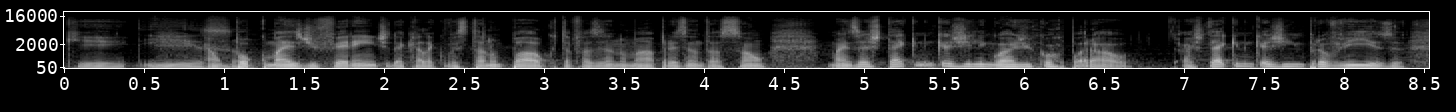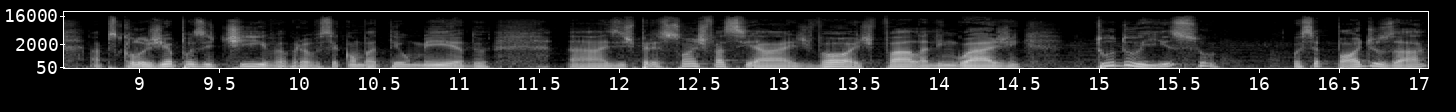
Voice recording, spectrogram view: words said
Que Isso. é um pouco mais diferente daquela que você está no palco, está fazendo uma apresentação. Mas as técnicas de linguagem corporal, as técnicas de improviso, a psicologia positiva para você combater o medo, as expressões faciais, voz, fala, linguagem, tudo isso você pode usar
